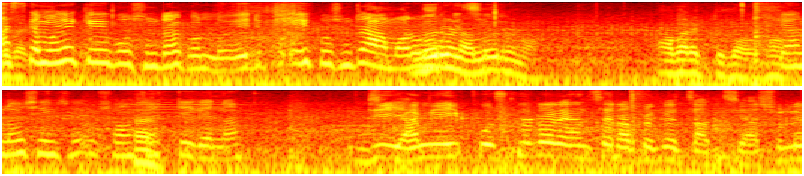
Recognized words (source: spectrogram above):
আজকে আমাকে কেউ প্রশ্নটা করল। এই প্রশ্নটা আমারও আবার একটু হ্যাঁ। কেন সংসার টিকে না? জি আমি এই প্রশ্নটার অ্যান্সার আপনাকে চাচ্ছি। আসলে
